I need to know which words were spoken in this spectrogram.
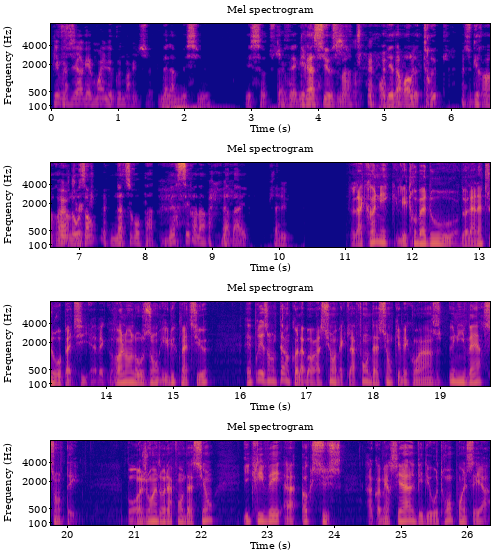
Puis vous aurez moins le goût de manger du sucre. Mesdames, Messieurs, et ça tout à fait gracieusement, on vient d'avoir le truc du grand Roland Ozon, naturopathe. Merci Roland. Bye bye. Salut. La chronique Les troubadours de la naturopathie avec Roland Lauzon et Luc Mathieu est présentée en collaboration avec la Fondation québécoise Univers Santé. Pour rejoindre la Fondation, écrivez à Oxus à commercialvidéotron.ca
